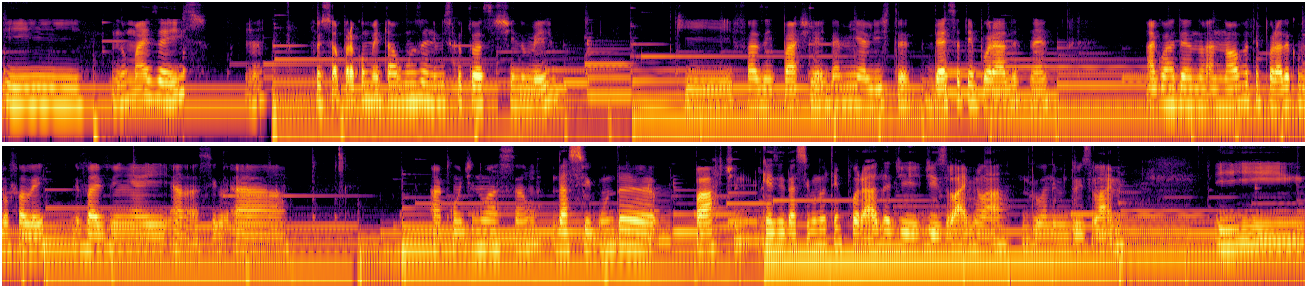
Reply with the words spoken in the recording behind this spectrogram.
E no mais é isso, né? Foi só para comentar alguns animes que eu tô assistindo mesmo que fazem parte da minha lista dessa temporada, né? Aguardando a nova temporada, como eu falei, vai vir aí a, a, a continuação da segunda parte, quer dizer, da segunda temporada de, de Slime lá, do anime do Slime. E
